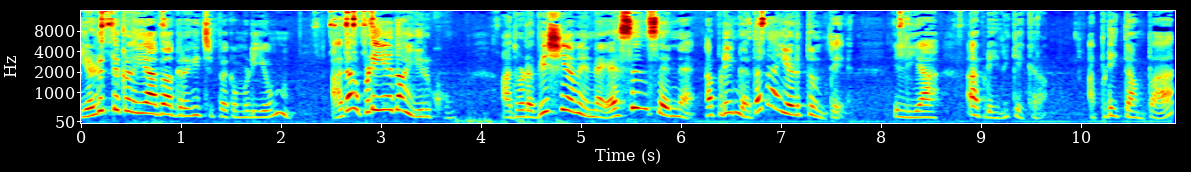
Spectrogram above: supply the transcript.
எழுத்துக்களையாவா கிரகிச்சு பார்க்க முடியும்? அது அப்படியே தான் இருக்கும். அதோட விஷயம் என்ன எசன்ஸ் என்ன அப்படிங்கிறத நான் எடுத்துட்டேன். இல்லையா? அப்படின்னு கேட்குறான் அப்படித்தான்ப்பா.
